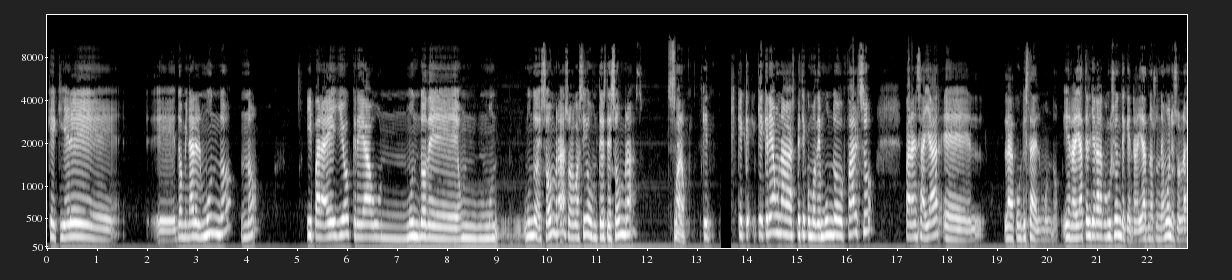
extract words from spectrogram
que quiere eh, dominar el mundo, ¿no? Y para ello crea un mundo de un mun- mundo de sombras o algo así, o un test de sombras. Sí. Bueno, que- que crea una especie como de mundo falso para ensayar el- la conquista del mundo. Y en realidad él llega a la conclusión de que en realidad no es un demonio, es una,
